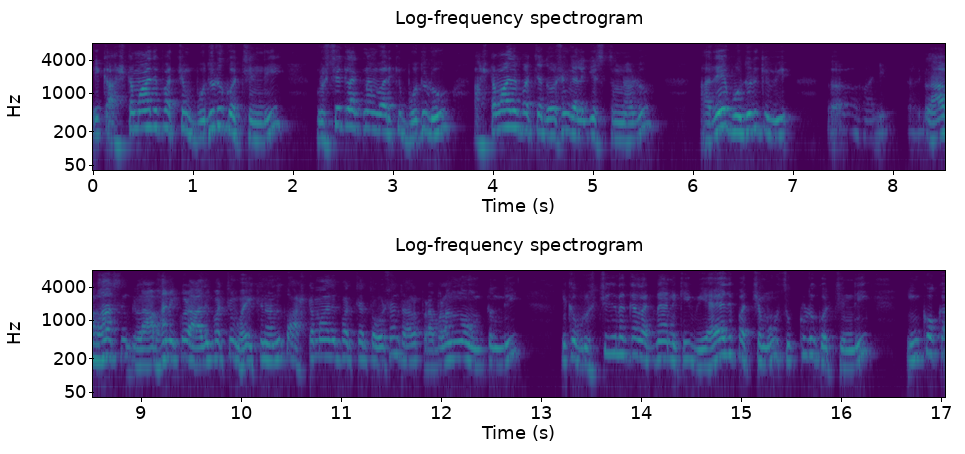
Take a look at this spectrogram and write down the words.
ఇక అష్టమాధిపత్యం బుధుడికి వచ్చింది వృశ్చిక లగ్నం వారికి బుధుడు అష్టమాధిపత్య దోషం కలిగిస్తున్నాడు. అదే బుధుడికి లాభా లాభానికి కూడా ఆధిపత్యం వహించినందుకు అష్టమాధిపత్య దోషం చాలా ప్రబలంగా ఉంటుంది. ఇక వృశ్చిక లగ్నానికి వ్యయాధిపత్యము శుక్రుడికి వచ్చింది ఇంకొక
